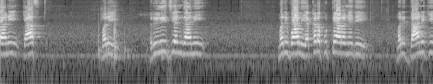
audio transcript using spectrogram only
కానీ క్యాస్ట్ మరి రిలీజియన్ కానీ మరి వాళ్ళు ఎక్కడ పుట్టారనేది మరి దానికి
